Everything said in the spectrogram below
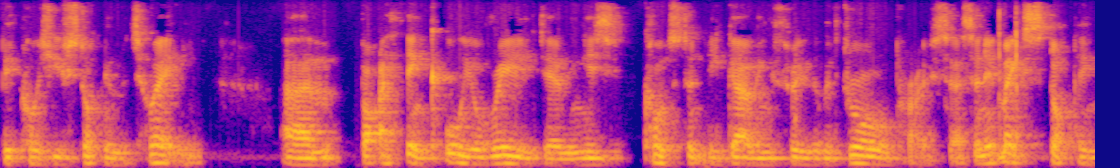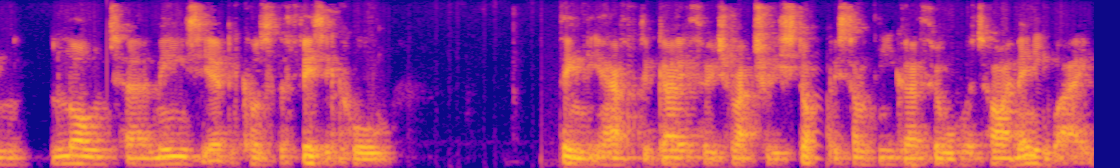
because you stop in between. Um, but I think all you're really doing is constantly going through the withdrawal process, and it makes stopping long term easier because the physical thing that you have to go through to actually stop is something you go through all the time anyway.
